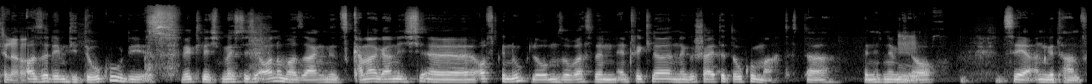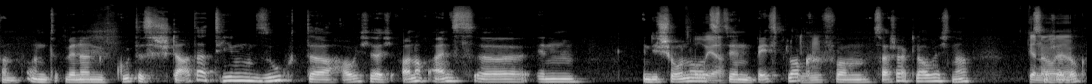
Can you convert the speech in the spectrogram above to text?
Genau. Außerdem die Doku, die ist wirklich, möchte ich auch nochmal sagen, das kann man gar nicht äh, oft genug loben, sowas, wenn ein Entwickler eine gescheite Doku macht. Da bin ich nämlich Mhm. auch sehr angetan von. Und wenn er ein gutes Starter-Team sucht, da haue ich euch auch noch eins äh, in, in die Shownotes, Oh ja. den Base-Blog Mhm. vom Sascha, glaube ich. Ne? Genau, Sascha ja. Luck.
